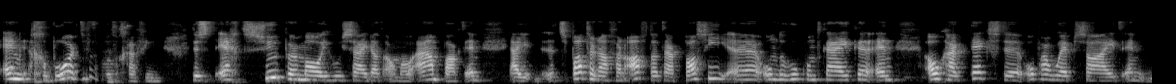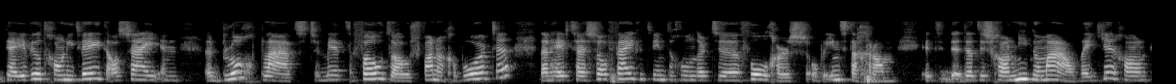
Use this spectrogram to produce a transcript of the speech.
En geboortefotografie. Dus echt super mooi hoe zij dat allemaal aanpakt. En ja, het spat er dan van af dat haar passie uh, om de hoek komt kijken. En ook haar teksten op haar website. En je wilt gewoon niet weten als zij een, een blog plaatst met foto's van een geboorte. Dan heeft zij zo 2500 uh, volgers op Instagram. Het, dat is gewoon niet normaal, weet je. Gewoon,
